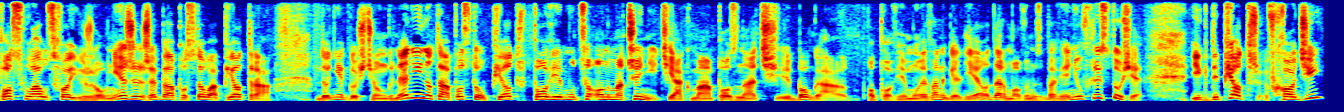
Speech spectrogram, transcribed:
posłał swoich żołnierzy, żeby apostoła Piotra do niego ściągnęli, no to apostoł Piotr powie mu, co on ma czynić, jak ma poznać Boga. Opowie mu Ewangelię o darmowym zbawieniu w Chrystusie. I gdy Piotr wchodzi,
